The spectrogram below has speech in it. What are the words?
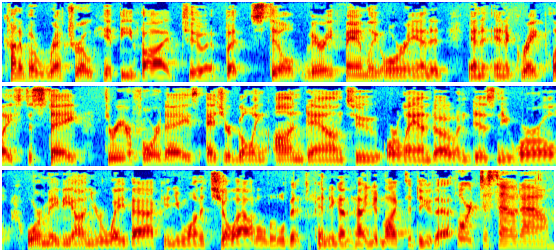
kind of a retro hippie vibe to it, but still very family oriented and, and a great place to stay three or four days as you're going on down to Orlando and Disney World, or maybe on your way back and you want to chill out a little bit, depending on how you'd like to do that. Port DeSoto.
